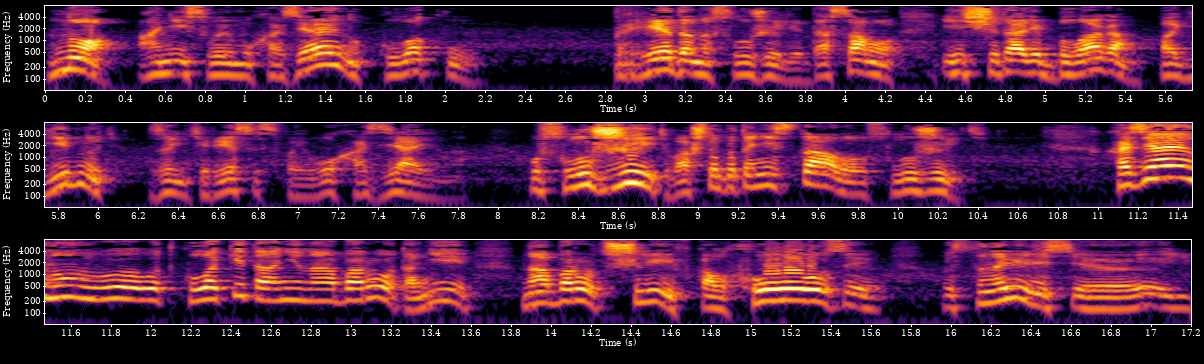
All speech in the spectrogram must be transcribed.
Но они своему хозяину, кулаку, преданно служили до самого и считали благом погибнуть за интересы своего хозяина. Услужить, во что бы то ни стало услужить. Хозяин, он, вот кулаки-то они наоборот, они наоборот шли в колхозы, становились э,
